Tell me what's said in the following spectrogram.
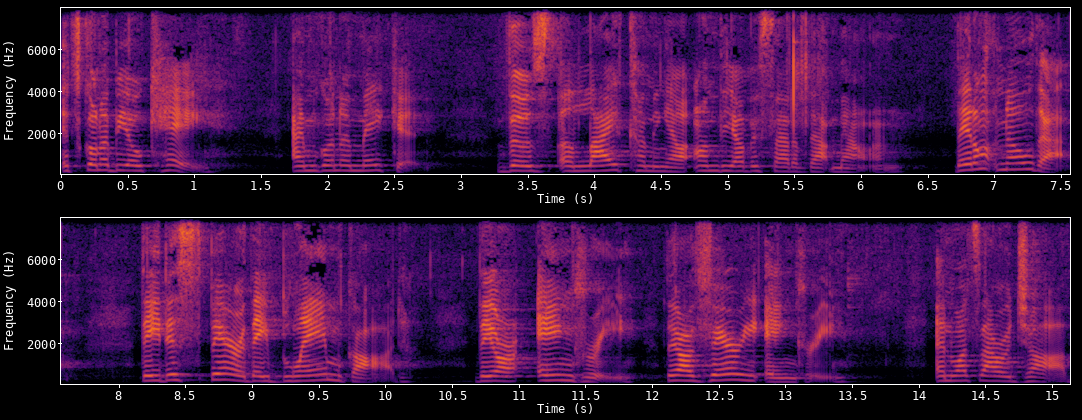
It's going to be okay. I'm going to make it. There's a light coming out on the other side of that mountain. They don't know that. They despair. They blame God. They are angry. They are very angry. And what's our job?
